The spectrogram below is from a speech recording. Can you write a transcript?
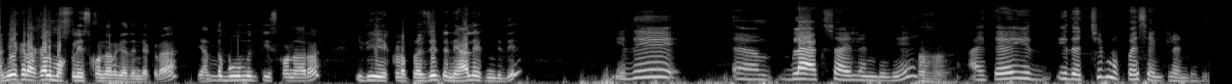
అనేక రకాల మొక్కలు వేసుకున్నారు కదండి ఇక్కడ ఎంత భూమిని తీసుకున్నారో ఇది ఇక్కడ ప్రజెంట్ నేల ఏంటండి ఇది? ఇది బ్లాక్ సాయిల్ అండి ఇది. అయితే ఇది వచ్చి ముప్పై సెంట్లు అండి ఇది.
